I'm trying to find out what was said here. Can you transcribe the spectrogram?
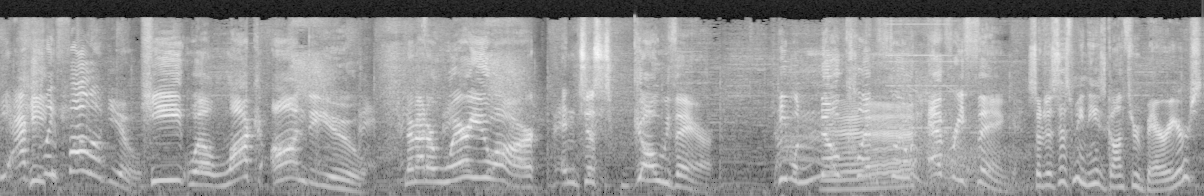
He actually He- followed you. He will lock onto you, no matter where you are, and just go there. He will no clip through everything. So does this mean he's gone through barriers?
